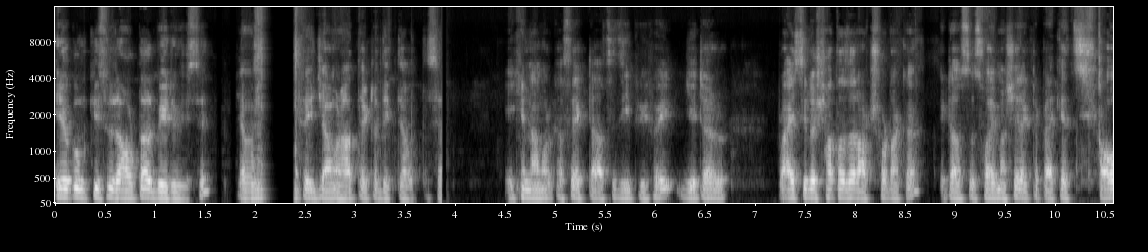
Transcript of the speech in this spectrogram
এরকম কিছু রাউটার বের হয়েছে যেমন এই যে আমার হাতে একটা দেখতে পাচ্ছেন এখানে আমার কাছে একটা আছে জিপি ফাই যেটার প্রাইস ছিল সাত হাজার আটশো টাকা। এটা হচ্ছে ছয় মাসের একটা প্যাকেজ সহ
